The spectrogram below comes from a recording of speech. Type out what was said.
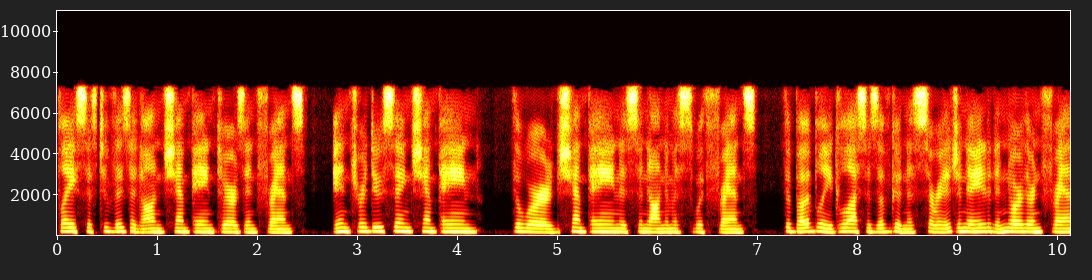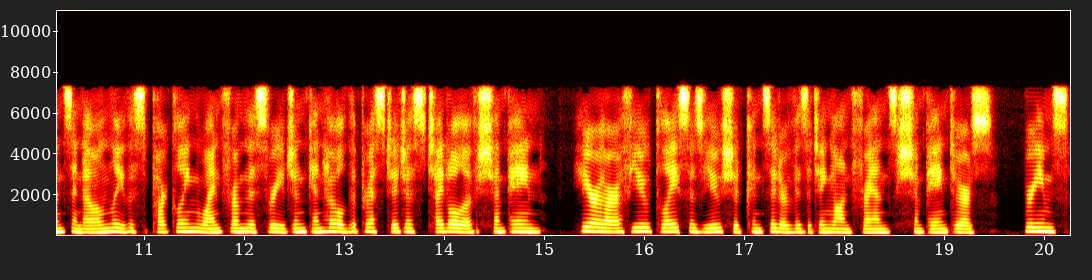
Places to visit on Champagne tours in France. Introducing Champagne. The word champagne is synonymous with France. The bubbly glasses of goodness originated in northern France, and only the sparkling wine from this region can hold the prestigious title of champagne. Here are a few places you should consider visiting on France Champagne tours. Reims.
